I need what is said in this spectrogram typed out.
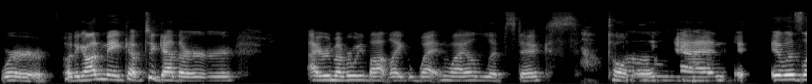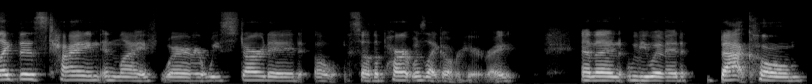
we're putting on makeup together. I remember we bought like wet and wild lipsticks totally. Oh, and it, it was like this time in life where we started oh so the part was like over here right? And then we would backcomb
